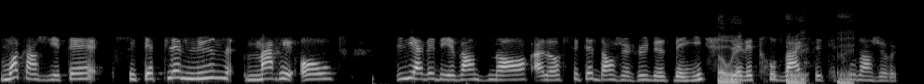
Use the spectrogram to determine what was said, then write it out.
moi, quand j'y étais, c'était pleine lune, marée haute il y avait des vents du nord, alors c'était dangereux de se baigner. Ah il y avait trop de vagues, c'était trop dangereux.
